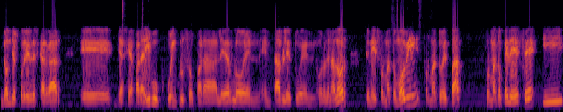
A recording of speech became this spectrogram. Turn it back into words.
donde os podréis descargar eh, ya sea para ebook o incluso para leerlo en, en tablet o en ordenador. Tenéis formato móvil, formato EPUB, formato PDF y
